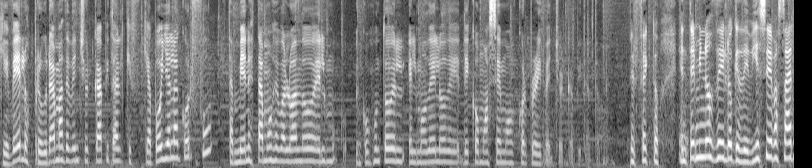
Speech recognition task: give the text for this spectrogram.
que ve los programas de Venture Capital que, apoya la Corfo, también estamos evaluando el, en conjunto el, modelo de, cómo hacemos Corporate Venture Capital también. Perfecto. En términos de lo que debiese pasar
